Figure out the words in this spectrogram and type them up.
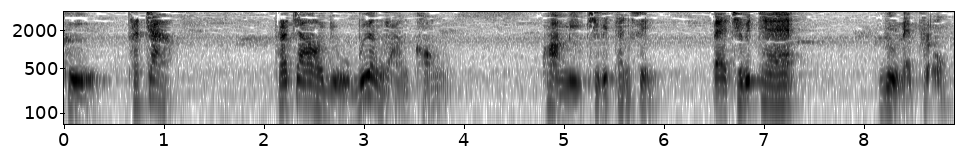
คือพระเจ้า พระเจ้าอยู่เบื้องหลังของความมีชีวิตทั้งสิ้น แต่ชีวิตแท้อยู่ในพระองค์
